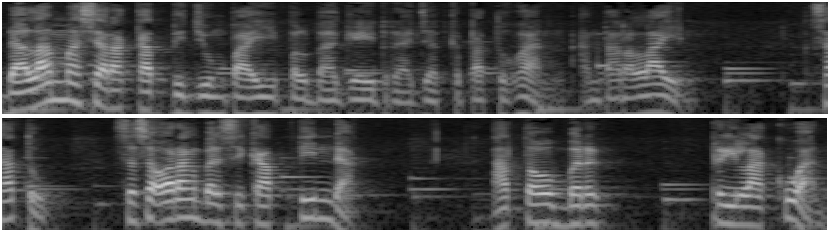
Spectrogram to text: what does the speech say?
Dalam masyarakat dijumpai pelbagai derajat kepatuhan, antara lain: satu, seseorang bersikap tindak atau berperilakuan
